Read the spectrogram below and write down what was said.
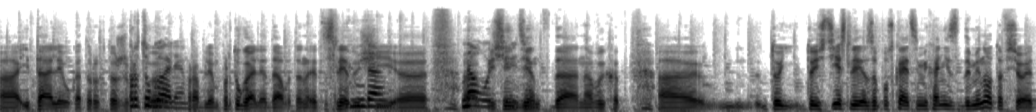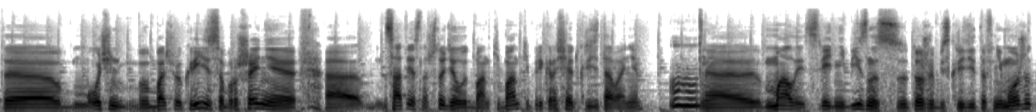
а, Италия, у которых тоже Португалия. проблем. Португалия, да, вот это следующий Да. претендент, да, на выход. То, то есть, если запускается механизм домино, то все, это очень большой кризис, обрушение. А, Соответственно, что делают банки? Банки прекращают кредитование. Э, Малый средний бизнес тоже без кредитов не может.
